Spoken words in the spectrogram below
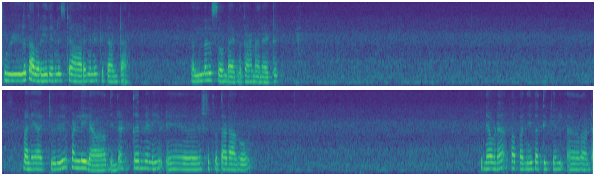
ഫുള്ള് കവർ ചെയ്തിട്ടുണ്ട് സ്റ്റാർ ഇങ്ങനെ ഇട്ടിട്ടാണ് കേട്ടോ നല്ല രസമുണ്ടായിരുന്നു കാണാനായിട്ട്. മലയാറ്റൂർ പള്ളിയില്ല അതിന്റെ അടുത്ത് തന്നെയാണ് നക്ഷത്ര തടാകവും. പിന്നെ അവിടെ പാപ്പാഞ്ഞി കത്തിക്കൽ അതാണ്ട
